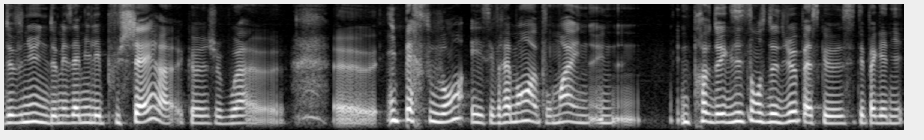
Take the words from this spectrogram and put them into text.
devenu une de mes amies les plus chères que je vois euh, hyper souvent. Et c'est vraiment pour moi une, preuve de l'existence de Dieu parce que c'était pas gagné.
